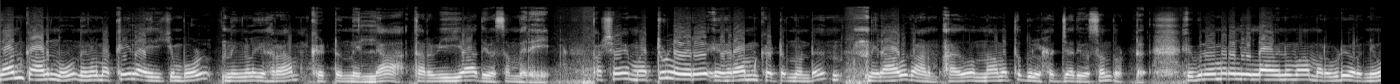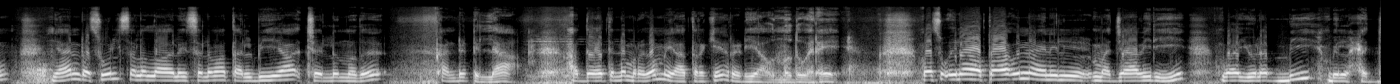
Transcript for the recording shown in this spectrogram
ഞാൻ കാണുന്നു നിങ്ങൾ മക്കയിലായിരിക്കുമ്പോൾ നിങ്ങൾ ഇഹ്റാം കെട്ടുന്നില്ല തർവീയ ദിവസം വരെ. പക്ഷേ മറ്റുള്ളവർ ഇഹ്റാം കെട്ടുന്നുണ്ട് നിലാവ് കാണും. അത് ഒന്നാമത്തെ ദുൽഹജ്ജ ദിവസം തൊട്ട്. ഇബിൻ ഉമർ അലി അള്ളാഹുനുമ മറുപടി പറഞ്ഞു ഞാൻ റസൂൽ സല്ലാ അലൈഹി സ്വലമ തൽബിയ ചെല്ലുന്നത് കണ്ടിട്ടില്ല. അദ്ദേഹത്തിന്റെ മൃഗം യാത്രയ്ക്ക് റെഡിയാവുന്നതുവരെ وسئل عطاء عن المجاور ويلبي بالحج.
